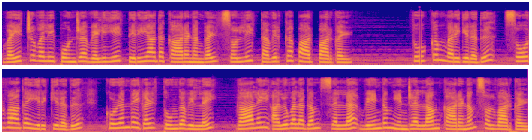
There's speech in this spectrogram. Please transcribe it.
வயிற்றுவலி போன்ற வெளியே தெரியாத காரணங்கள் சொல்லி தவிர்க்க பார்ப்பார்கள். தூக்கம் வருகிறது சோர்வாக இருக்கிறது குழந்தைகள் தூங்கவில்லை காலை அலுவலகம் செல்ல வேண்டும் என்றெல்லாம் காரணம் சொல்வார்கள்.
